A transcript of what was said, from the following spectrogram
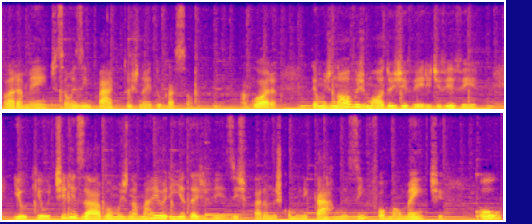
claramente são os impactos na educação. Agora, temos novos modos de ver e de viver, e o que utilizávamos na maioria das vezes para nos comunicarmos informalmente ou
